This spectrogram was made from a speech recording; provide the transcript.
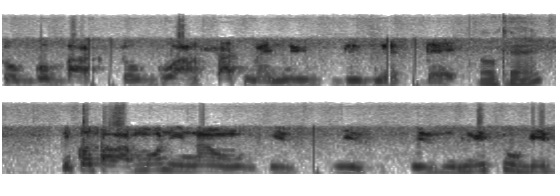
to go back to go and start my new business there Okay. because our money now is is is little bit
